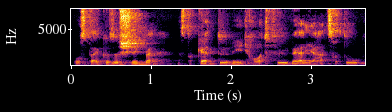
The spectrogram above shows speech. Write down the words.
osztályközösségbe, ezt a 2-4-6 fővel játszható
